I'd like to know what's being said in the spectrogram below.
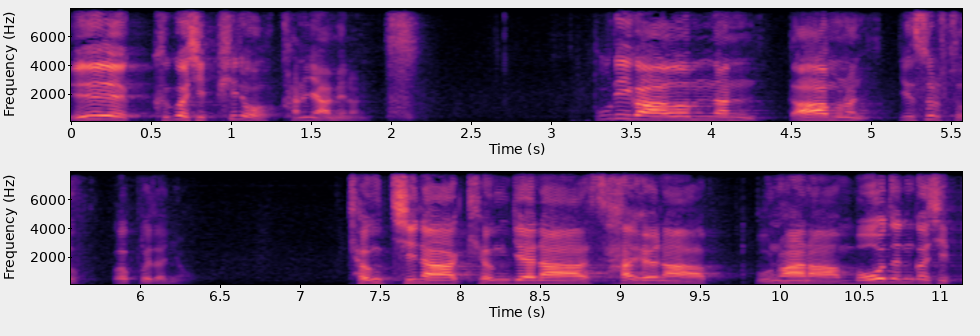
왜 그것이 필요하느냐 하면은 뿌리가 없는 나무는 있을 수 없거든요. 정치나 경제나 사회나 문화나 모든 것이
